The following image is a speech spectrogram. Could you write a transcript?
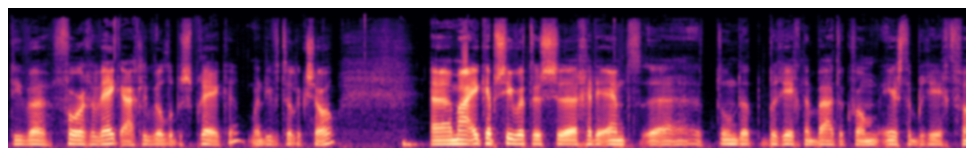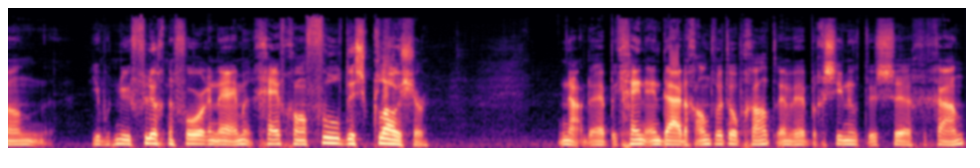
die we vorige week eigenlijk wilden bespreken. Maar die vertel ik zo. Maar ik heb Siewert dus gedM'd toen dat bericht naar buiten kwam. Eerste bericht van, je moet nu vlucht naar voren nemen. Geef gewoon full disclosure. Nou, daar heb ik geen eenduidig antwoord op gehad. En we hebben gezien hoe het is uh, gegaan.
